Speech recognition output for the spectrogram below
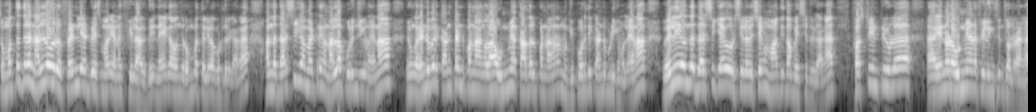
ஸோ மொத்தத்தில் நல்ல ஒரு ஃப்ரெண்ட்லி அட்வைஸ் மாதிரி எனக்கு ஃபீல் ஆகுது. நேகா வந்து ரொம்ப தெளிவாக கொடுத்துருக்காங்க. அந்த தர்ஷிகா மேட்டரை இவன் நல்லா புரிஞ்சுக்கணும். ஏன்னா இவங்க ரெண்டு பேரும் கண்டென்ட் பண்ணாங்களா உண்மையாக காதல் பண்ணாங்கன்னா நமக்கு இப்போதைக்கு கண்டுபிடிக்க முடியல. ஏன்னா வெளியே வந்த தர்ஷிகாவே ஒரு சில விஷயங்கள் மாற்றி தான் பேசிட்டு இருக்காங்க. ஃபர்ஸ்ட் இன்டர்வியூவில் என்னோட உண்மையான ஃபீலிங்ஸ்னு சொல்கிறாங்க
